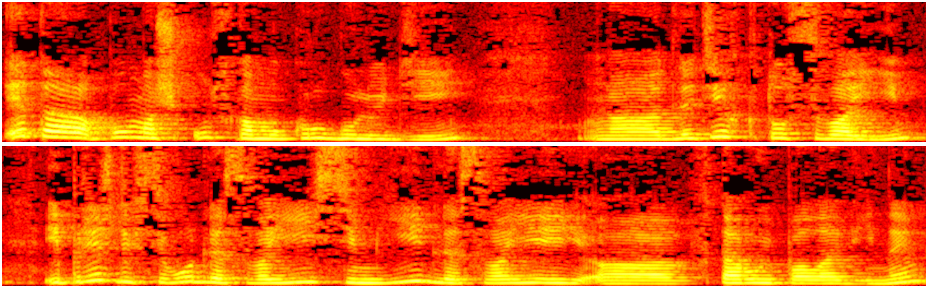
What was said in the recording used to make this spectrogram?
это помощь узкому кругу людей, а, для тех, кто свои, и прежде всего для своей семьи, для своей второй половины,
